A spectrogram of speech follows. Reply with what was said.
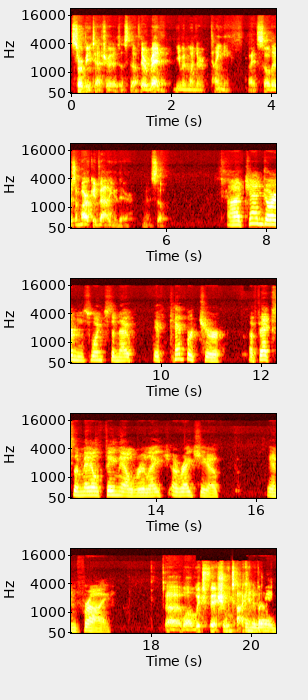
serpae tetras and stuff. They're red even when they're tiny, right? So there's a market value there. So Uh, Chad Gardens wants to know if temperature affects the male female relation, uh, ratio in fry. uh, well, which fish are we talking about? eggs.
